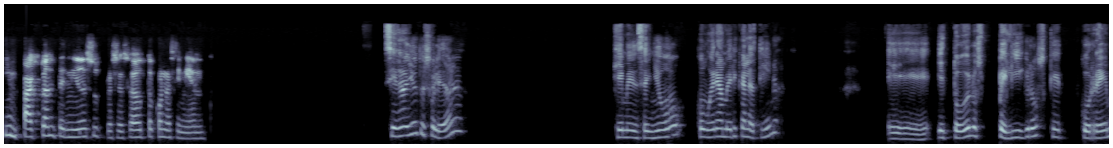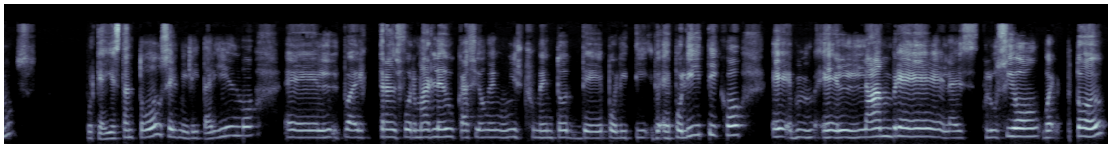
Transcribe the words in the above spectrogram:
impacto han tenido en su proceso de autoconocimiento? Cien años de soledad, que me enseñó cómo era América Latina eh, y todos los peligros que corremos porque ahí están todos, el militarismo, el, transformar la educación en un instrumento de eh, político, eh, el hambre, la exclusión, bueno, todo.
